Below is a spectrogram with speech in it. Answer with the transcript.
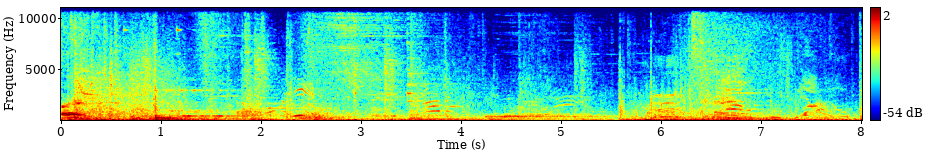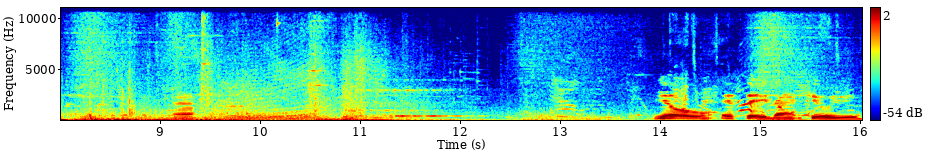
alright? Yo, if they don't kill you.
